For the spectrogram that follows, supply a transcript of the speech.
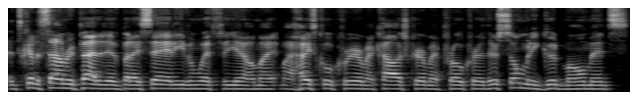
it's going to sound repetitive, but I say it even with you know my my high school career, my college career, my pro career. There's so many good moments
